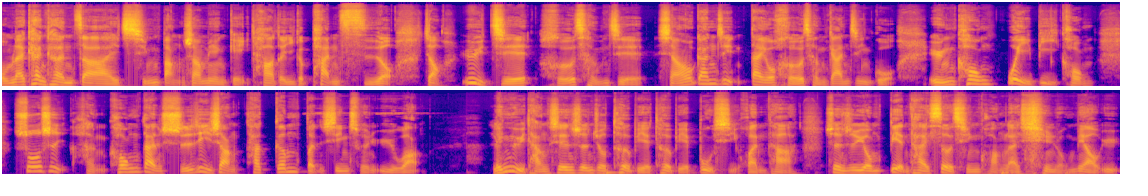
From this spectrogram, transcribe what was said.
我们来看看在秦榜上面给他的一个判词哦，叫“欲洁何曾洁？想要干净，但又何曾干净过？云空未必空，说是很空，但实际上他根本心存欲望。”林语堂先生就特别特别不喜欢他，甚至用变态色情狂来形容妙玉。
